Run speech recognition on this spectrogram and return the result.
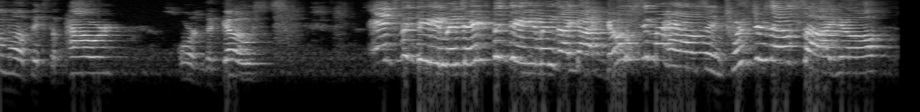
don't know if it's the power or the ghosts. It's the demons! It's the demons! I got ghosts in my house and twisters outside, y'all!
